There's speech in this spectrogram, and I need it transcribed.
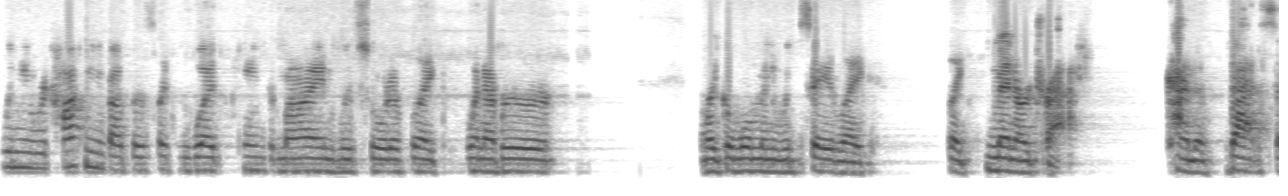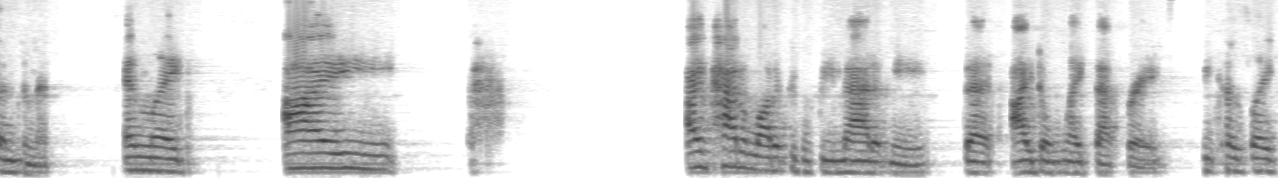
when you were talking about this, like what came to mind was sort of like whenever like a woman would say like like men are trash kind of that sentiment and like i i've had a lot of people be mad at me that i don't like that phrase because like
